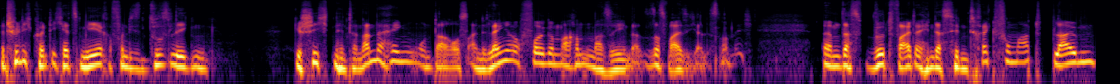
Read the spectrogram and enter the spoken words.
Natürlich könnte ich jetzt mehrere von diesen dusseligen Geschichten hintereinander hängen und daraus eine längere Folge machen. Mal sehen, das, das weiß ich alles noch nicht. Ähm, das wird weiterhin das Hidden Track Format bleiben.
